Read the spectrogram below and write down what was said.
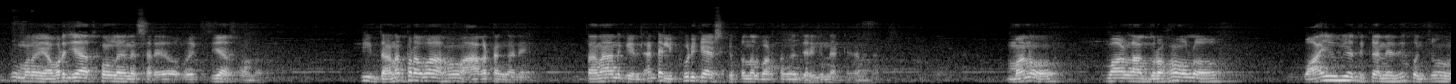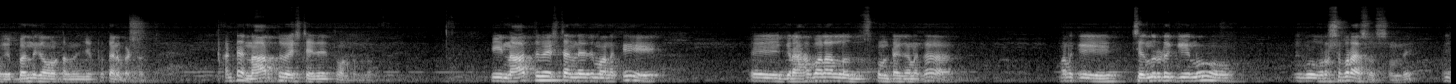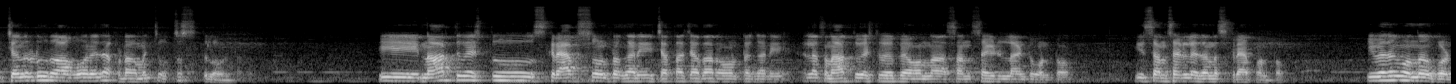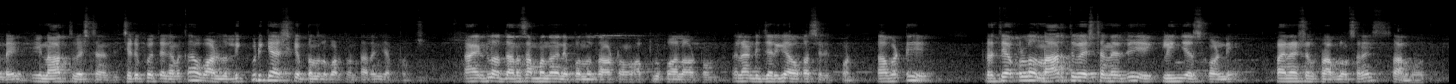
ఇప్పుడు మనం ఎవరి జాతకంలో అయినా సరే ఒక వ్యక్తి జాతకంలో ఈ ధన ప్రవాహం ఆగటం కానీ ధనానికి అంటే లిక్విడ్ క్యాష్కి ఇబ్బందులు పడటం కానీ జరిగిందంటే కనుక మనం వాళ్ళ గృహంలో వాయువ్య దిక్కు అనేది కొంచెం ఇబ్బందిగా ఉంటుందని చెప్పి కనిపెట్టచ్చు. అంటే నార్త్ వెస్ట్ ఏదైతే ఉంటుందో ఈ నార్త్ వెస్ట్ అనేది మనకి ఈ గ్రహ బలాల్లో చూసుకుంటే కనుక మనకి చంద్రుడికిను ఇప్పుడు వృషభ రాశి వస్తుంది. ఈ చంద్రుడు రాహు అనేది అక్కడ మంచి ఉచ్చస్థితిలో ఉంటారు. ఈ నార్త్ వెస్ట్ స్క్రాప్స్ ఉండటం కానీ చెత్త చెదారం ఉండటం కానీ లేకపోతే నార్త్ వెస్ట్ వైపు ఏమన్నా సన్ సైడ్ లాంటివి ఉండటం ఈ సన్ సైడ్లో ఏదైనా స్క్రాప్ ఉండటం. ఈ విధంగా ఉందనుకోండి ఈ నార్త్ వెస్ట్ అనేది చెడిపోతే కనుక వాళ్ళు లిక్విడ్ క్యాష్కి ఇబ్బందులు పడుతుంటారని చెప్పొచ్చు. ఆ ఇంట్లో ధన సంబంధమైన ఇబ్బందులు రావటం అప్పులు పాలవటం ఇలాంటివి జరిగే అవకాశాలు ఎక్కువ ఉంటాయి. కాబట్టి ప్రతి ఒక్కళ్ళు నార్త్ వెస్ట్ అనేది క్లీన్ చేసుకోండి. ఫైనాన్షియల్ ప్రాబ్లమ్స్ అనేవి సాల్వ్ అవుతాయి.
